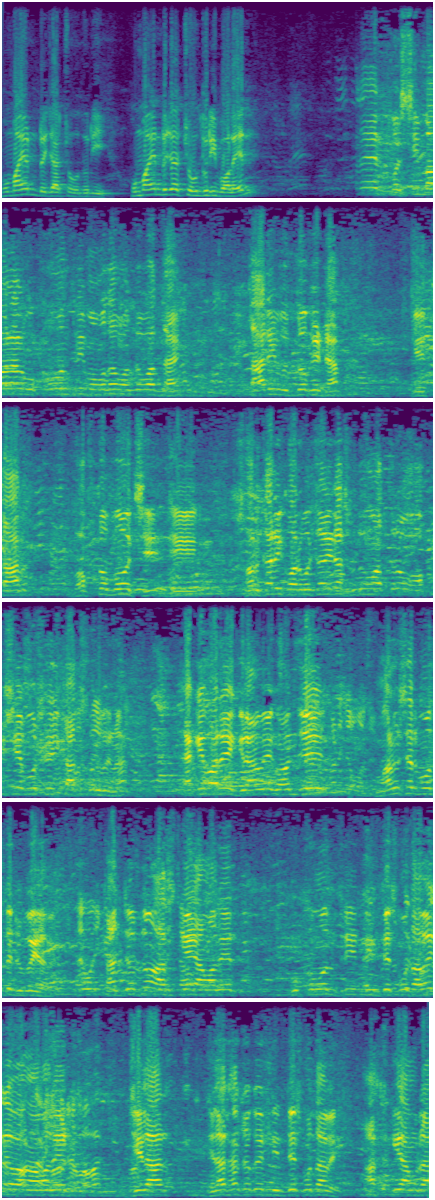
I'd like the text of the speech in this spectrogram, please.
হুমায়ুন রেজা চৌধুরী। হুমায়ুন রেজা চৌধুরী বলেন পশ্চিমবাংলার মুখ্যমন্ত্রী মমতা বন্দ্যোপাধ্যায়, তারই উদ্যোগ এটা, যে তার বক্তব্য হচ্ছে যে সরকারি কর্মচারীরা শুধুমাত্র অফিসে বসেই কাজ করবে না, একেবারে গ্রামে গঞ্জে মানুষের মধ্যে ঢুকে যাবে। তার জন্য আজকে আমাদের মুখ্যমন্ত্রীর নির্দেশ মোতাবেক এবং আমাদের জেলার জেলা শাসকের নির্দেশ মোতাবেক আজকে আমরা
